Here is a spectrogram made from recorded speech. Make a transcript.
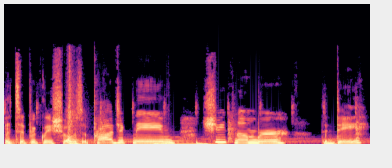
It typically shows a project name, sheet number, the date,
